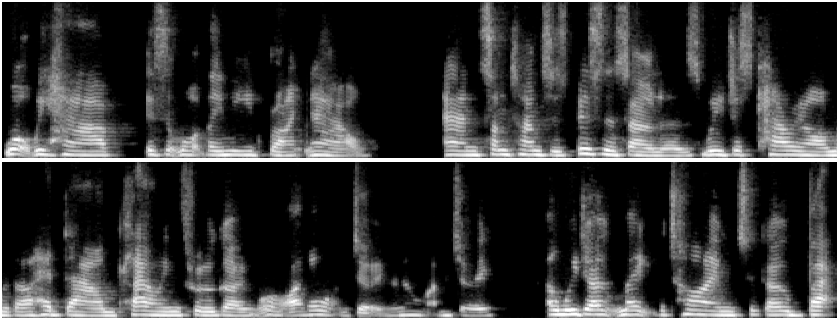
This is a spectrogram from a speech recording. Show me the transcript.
what we have isn't what they need right now. And sometimes as business owners, we just carry on with our head down, plowing through, going, Oh, I know what I'm doing, I know what I'm doing. And we don't make the time to go back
